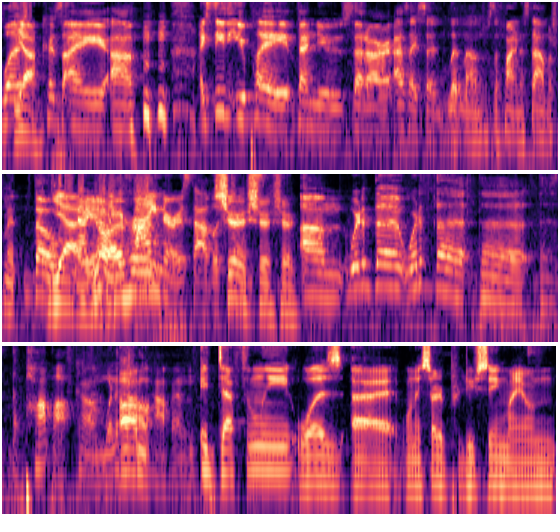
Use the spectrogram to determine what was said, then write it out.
what? Yeah. Because I um, I see that you play venues that are, as I said, Lit Lounge was a fine establishment. Though Yeah, now yeah. you're No, like I heard- finer establishment. Sure, sure, sure. Um, where did the where did the the the, the pop off come? When did that Um, all happen? It definitely was uh, when I started producing my own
